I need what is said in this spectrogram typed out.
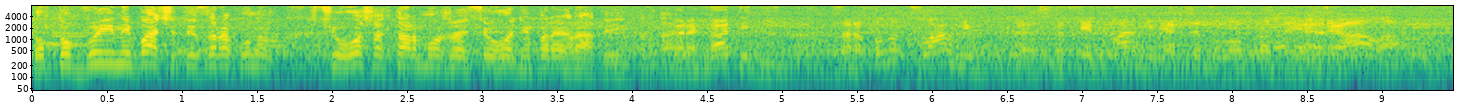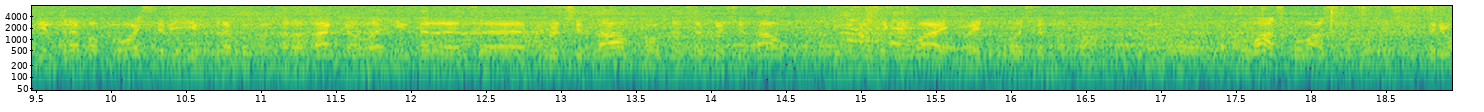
Тобто ви не бачите за рахунок чого Шахтар може сьогодні переграти Інтер, так? Переграти ні. За рахунок флангів, е, швидких флангів, як це було проти Реала, їм треба простір, їм треба контратака, але Інтер це прочитав, Конте це прочитав, і вони закривають весь простір на флангу. Тому ну, важко, важко поки Шахтарю.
